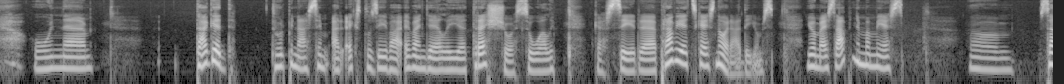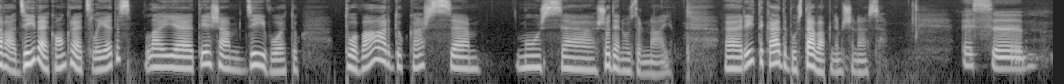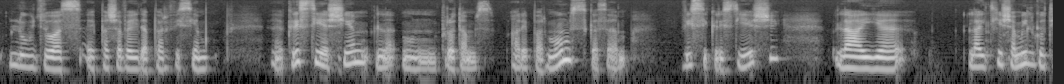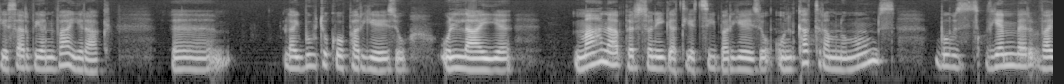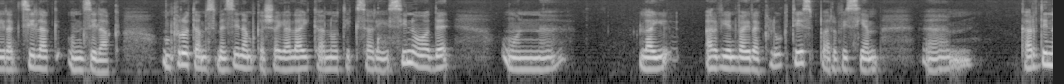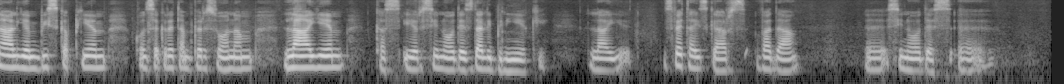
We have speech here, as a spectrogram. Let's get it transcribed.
Un uh, tagad turpināsim ar eksplozīvā evaņģēlija trešo soli, kas ir uh, pravietiskais norādījums, jo mēs apņemamies um, savā dzīvē konkrētas lietas, lai uh, tiešām dzīvotu to vārdu, kas uh, mūs uh, šodien uzrunāja. Uh, Rīta, kāda būs tava apņemšanās? Es uh, lūdzos paša veidā par visiem kristiešiem un, protams, arī par mums, kas esam visi kristieši, lai, eh, lai tiešām ilgoties arvien vairāk, eh, lai būtu kopā ar Jēzu un lai mana personīga attiecība ar Jēzu un katram no mums būs vienmēr vairāk dziļāk un dziļāk. Un, protams, mēs zinām, ka šajā laikā notiks arī sinode, uh, un eh, lai arvien vairāk lūgties par visiem um, kardināliem, biskapiem, konsekrētam personam, lājiem, kas ir sinodes dalībnieki, lai svētais gars vadā uh, sinodes uh,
